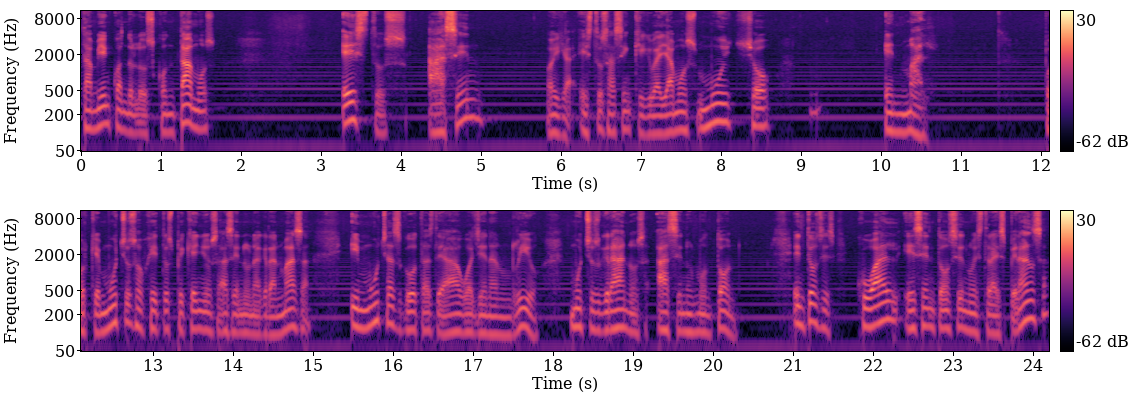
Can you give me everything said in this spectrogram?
también cuando los contamos, estos hacen, oiga, estos hacen que vayamos mucho en mal porque muchos objetos pequeños hacen una gran masa y muchas gotas de agua llenan un río, muchos granos hacen un montón. Entonces, ¿cuál es entonces nuestra esperanza?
